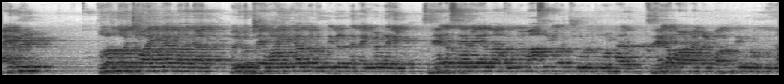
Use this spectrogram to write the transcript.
ബൈബിൾ തുറന്നു വെച്ച് വായിക്കാൻ പറഞ്ഞാൽ ഒരുപക്ഷെ വായിക്കാത്ത കുട്ടികളുടെ കൈവെള്ളയിൽ സ്നേഹസേന എന്ന കുഞ്ഞു മാസിക വെച്ചു കൊടുത്തുകൊണ്ട് സ്നേഹപാഠങ്ങൾ പകർത്തി കൊടുക്കുന്ന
